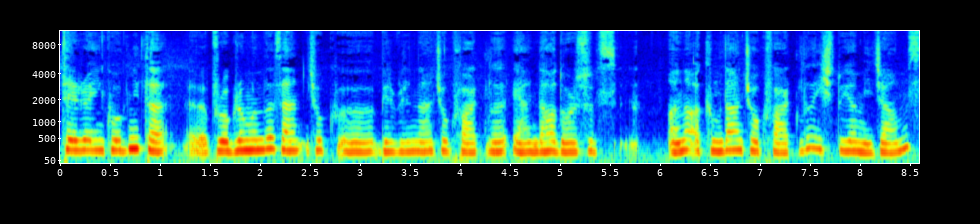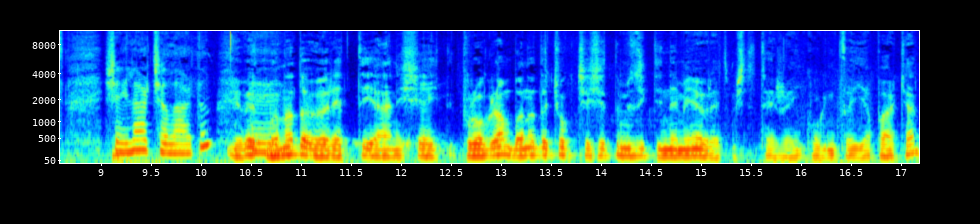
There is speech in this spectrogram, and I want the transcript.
Terra Incognita e, programında sen çok e, birbirinden çok farklı yani daha doğrusu ana akımdan çok farklı hiç duyamayacağımız şeyler çalardın. Evet Ee, bana da öğretti yani şey program bana da çok çeşitli müzik dinlemeyi öğretmişti Terra Incognita'yı yaparken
